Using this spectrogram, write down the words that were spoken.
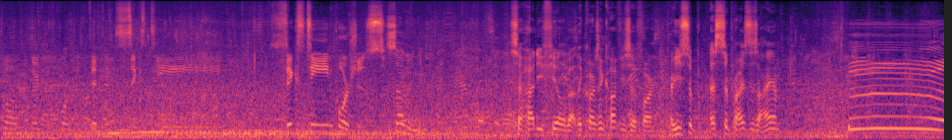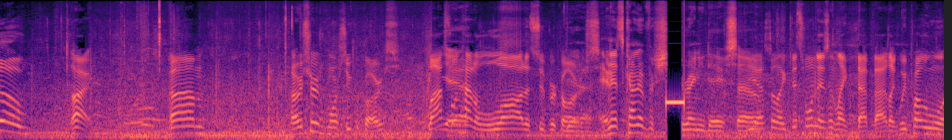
12, 13, 14, 15, 16. 16 Porsches. So many. So how do you feel about the cars and coffee so far? Are you sup- as surprised as I am? All right. Um, I wish there was more supercars. Last one had a lot of supercars. And it's kind of a rainy day, so. Yeah, so like this one isn't like that bad. Like we probably will,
